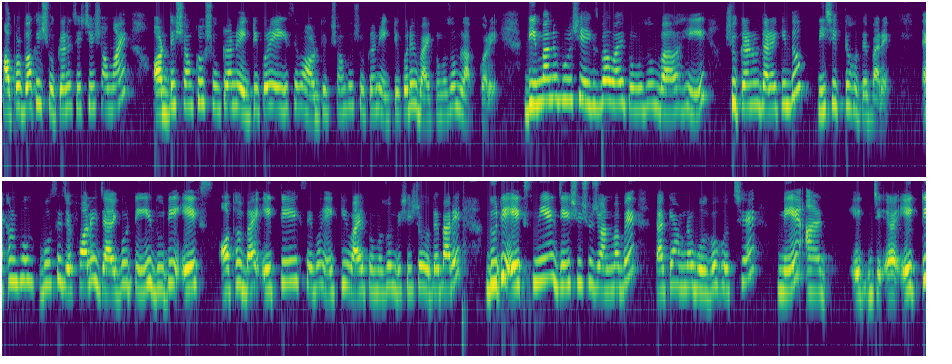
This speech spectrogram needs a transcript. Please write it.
অপরপক্ষে শুক্রাণু সৃষ্টির সময় অর্ধেক সংখ্যক শুক্রাণু একটি করে এক্স এবং অর্ধেক সংখ্যক শুক্রাণু একটি করে ওয়াই ক্রোমোজোম লাভ করে। ডিম্বাণু পুরুষে এক্স বা ওয়াই ক্রোমোজোম বাহী শুক্রাণু দ্বারা কিন্তু নিষিক্ত হতে পারে। এখন বল- বলছে যে ফলে জায়গোটি দুটি এক্স অথবা একটি এক্স এবং একটি ওয়াই ক্রোমোজোম বিশিষ্ট হতে পারে। দুটি এক্স নিয়ে যে শিশু জন্মাবে, তাকে আমরা বলব হচ্ছে মেয়ে আর একটি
